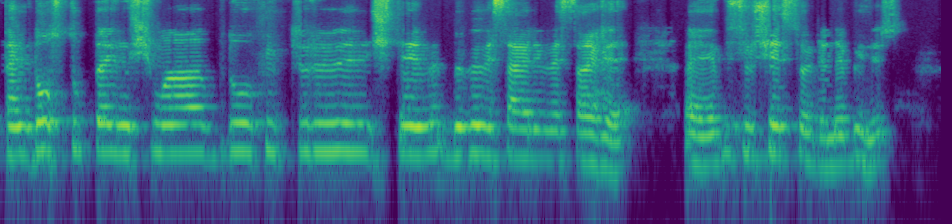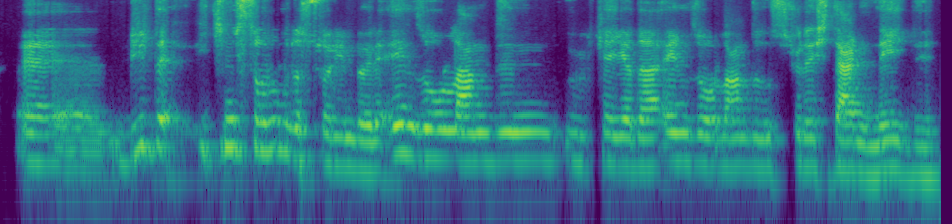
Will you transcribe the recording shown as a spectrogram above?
efendim dostluk, dayanışma, doğu kültürü, işte ve- vesaire vesaire e, bir sürü şey söylenebilir. E, bir de ikinci sorumu da sorayım böyle. En zorlandığın ülke ya da en zorlandığın süreçler neydi?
